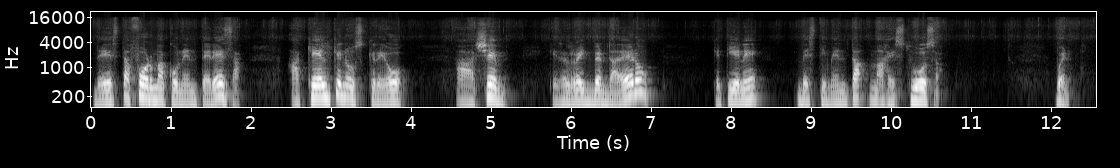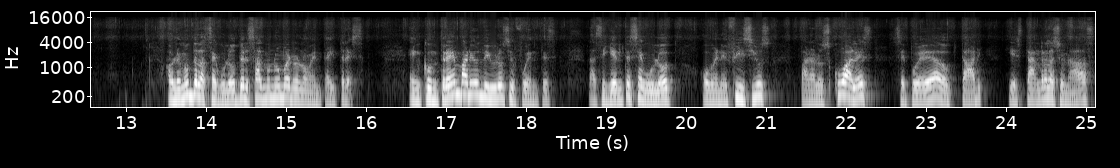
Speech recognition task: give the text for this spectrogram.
de esta forma con entereza aquel que nos creó, a Hashem, que es el rey verdadero, que tiene vestimenta majestuosa. Bueno, hablemos de la segulot del Salmo número 93. Encontré en varios libros y fuentes la siguiente segulot o beneficios para los cuales se puede adoptar y están relacionadas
